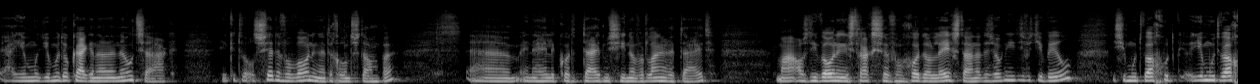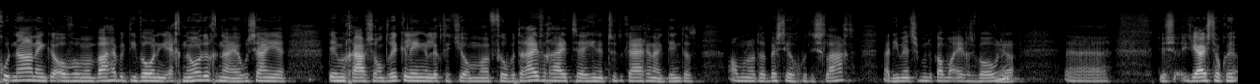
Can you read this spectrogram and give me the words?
ja, je, moet, je moet ook kijken naar de noodzaak. Je kunt wel ontzettend veel woningen uit de grond stampen. Um, in een hele korte tijd, misschien of wat langere tijd. Maar als die woningen straks van groot deel leeg staan, dat is ook niet iets wat je wil. Dus je moet wel goed, je moet wel goed nadenken over waar heb ik die woning echt nodig. Nou ja, hoe zijn je demografische ontwikkelingen? Lukt het je om veel bedrijvigheid hier naartoe te krijgen? Nou, ik denk dat Almelo daar best heel goed in slaagt. Nou, die mensen moeten ook allemaal ergens wonen. Ja. Uh, dus juist ook in,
